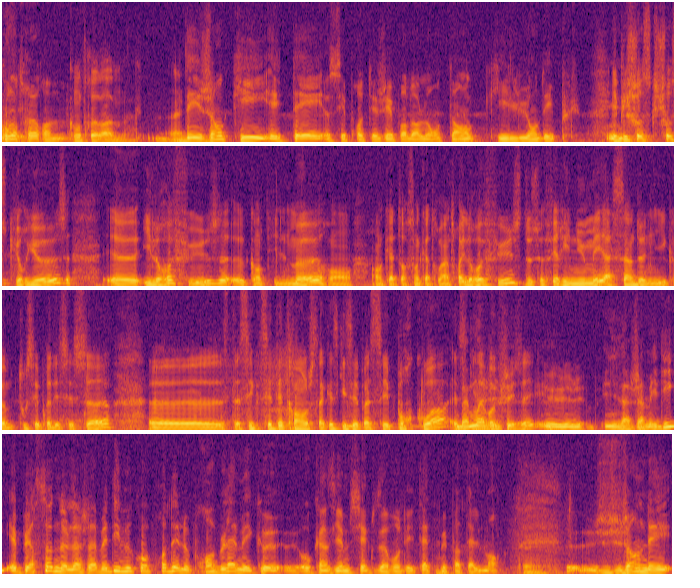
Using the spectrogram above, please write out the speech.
contre Rome. Contre Rome. Ouais. Des gens qui étaient ses protégés pendant longtemps, qui lui ont déplu. Et puis, chose, chose curieuse, euh, il refuse, euh, quand il meurt en, en 1483, il refuse de se faire inhumer à Saint-Denis, comme tous ses prédécesseurs. Euh, c'est- étrange, ça. Qu'est-ce qui s'est passé? Pourquoi est-ce Ben qu'il a refusé? il n'a jamais dit, et personne ne l'a jamais dit. Vous comprenez, le problème est que au XVe siècle, nous avons des têtes, mais pas tellement. Ouais. J'en ai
